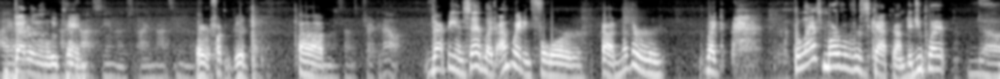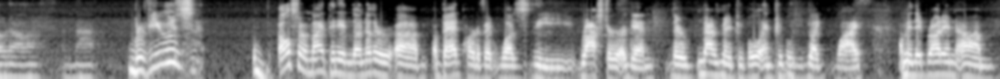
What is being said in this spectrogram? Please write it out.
I better not- than the Luke I have not seen this. I have not seen this. They were fucking good. Um, have check it out. that being said, like I'm waiting for another, like the last Marvel vs. Capcom. Did you play it? No, no, I'm not. Reviews. Also, in my opinion, another um, a bad part of it was the roster. Again, there are not as many people, and people like why. I mean, they brought in. Um,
